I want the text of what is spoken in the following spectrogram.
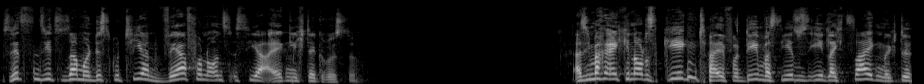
sitzen sie zusammen und diskutieren, wer von uns ist hier eigentlich der Größte. Also sie machen eigentlich genau das Gegenteil von dem, was Jesus ihnen gleich zeigen möchte.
